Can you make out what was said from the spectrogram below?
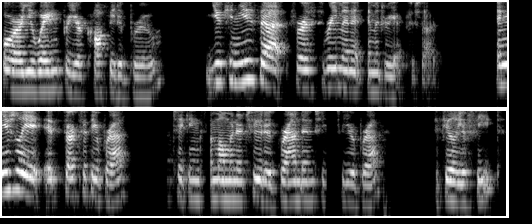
or you're waiting for your coffee to brew. You can use that for a three minute imagery exercise. And usually it starts with your breath taking a moment or two to ground into to your breath, to feel your feet,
